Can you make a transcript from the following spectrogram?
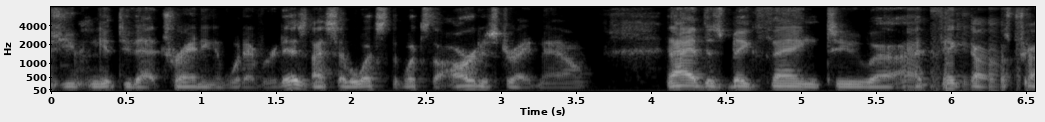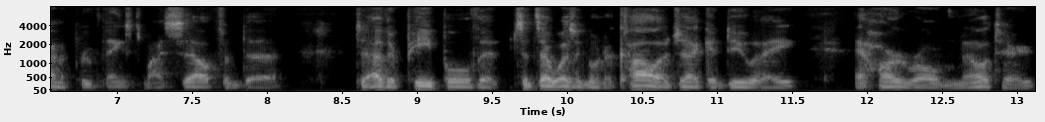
you can get through that training of whatever it is. And I said, well, what's the, what's the hardest right now? And I had this big thing to, uh, I think I was trying to prove things to myself and to, to other people that since I wasn't going to college, I could do a, a hard role in the military.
